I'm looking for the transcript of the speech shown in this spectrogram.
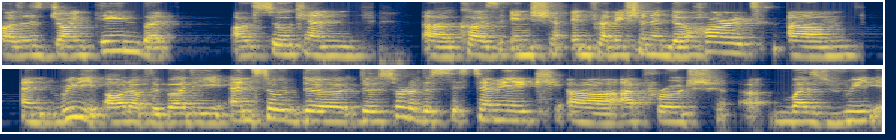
causes joint pain, but also can uh, cause in- inflammation in the heart. Um, and really out of the body. And so the the sort of the systemic uh, approach uh, was really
